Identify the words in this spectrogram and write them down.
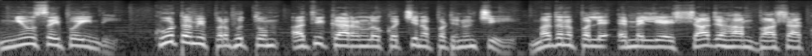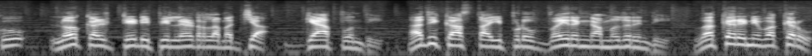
న్యూస్ అయిపోయింది. కూటమి ప్రభుత్వం అధికారంలోకొచ్చినప్పటి నుంచి మదనపల్లె ఎమ్మెల్యే షాజహాన్ భాషాకు లోకల్ టీడీపీ లీడర్ల మధ్య గ్యాప్ ఉంది. అది కాస్త ఇప్పుడు వైరంగా ముదిరింది. ఒకరిని ఒకరు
